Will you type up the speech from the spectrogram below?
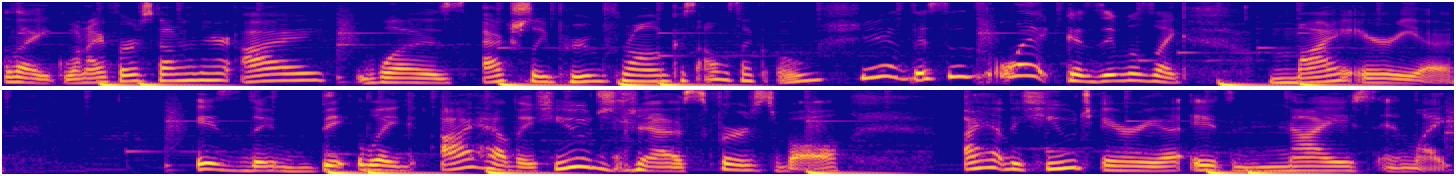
like, when I first got in there, I was actually proved wrong because I was like, oh shit, this is lit. Because it was like my area is the big, like, I have a huge desk, first of all. I have a huge area. It's nice and like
